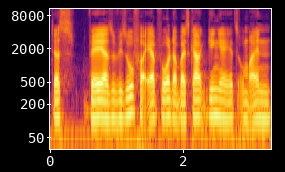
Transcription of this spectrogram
das wäre ja sowieso vererbt worden, aber es ging ja jetzt um einen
